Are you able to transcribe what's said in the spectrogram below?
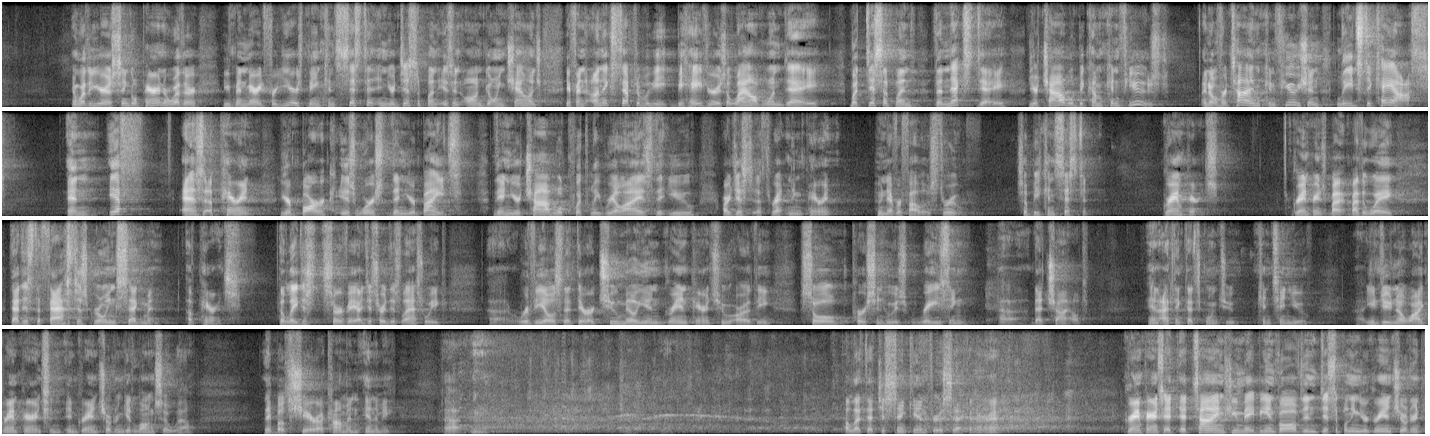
And whether you're a single parent or whether you've been married for years, being consistent in your discipline is an ongoing challenge. If an unacceptable behavior is allowed one day, but disciplined the next day, your child will become confused. And over time, confusion leads to chaos. And if, as a parent, your bark is worse than your bite, then your child will quickly realize that you are just a threatening parent who never follows through. So be consistent. Grandparents. Grandparents, by, by the way, that is the fastest growing segment of parents. The latest survey, I just heard this last week, uh, reveals that there are 2 million grandparents who are the sole person who is raising uh, that child. And I think that's going to continue. Uh, you do know why grandparents and, and, grandchildren get along so well. They both share a common enemy. Uh, so, I'll let that just sink in for a second, all right? Grandparents, at, at times you may be involved in disciplining your grandchildren.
